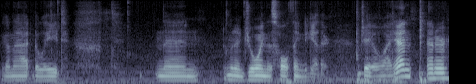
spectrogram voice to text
Click on that, delete. And then I'm going to join this whole thing together. J-O-I-N, enter.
